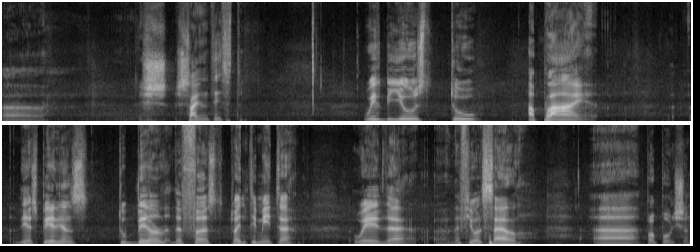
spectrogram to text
uh, scientists will be used to apply the experience to build the first 20 meter with uh, the fuel cell uh, propulsion,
